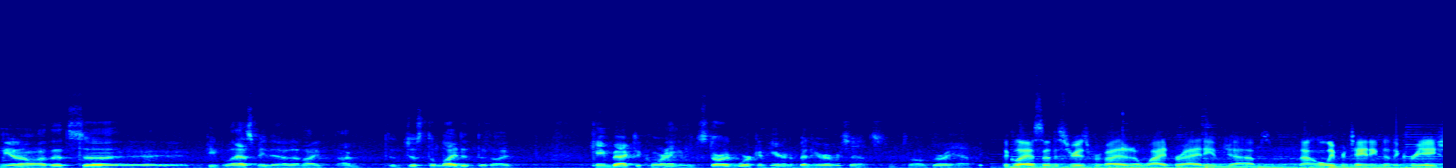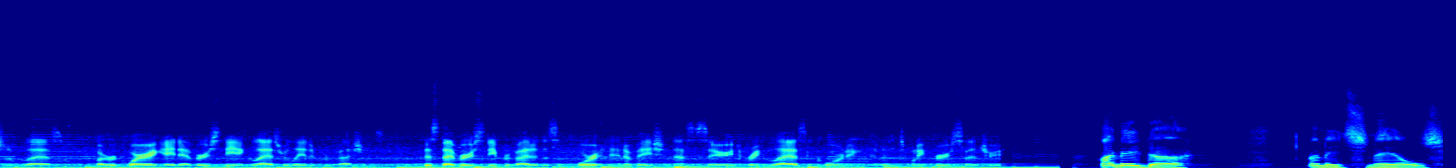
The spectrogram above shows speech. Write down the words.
You know, that's uh, people ask me that, and I I'm just delighted that I came back to Corning and started working here and have been here ever since. So I'm very happy. The glass industry has provided a wide variety of jobs, not only pertaining to the creation of glass, but requiring a diversity in glass-related professions. This diversity provided the support and innovation necessary to bring glass and Corning into the 21st century. I made uh, I made snails.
